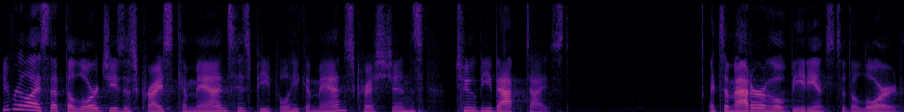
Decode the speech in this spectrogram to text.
Do you realize that the Lord Jesus Christ commands his people, he commands Christians to be baptized? It's a matter of obedience to the Lord.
